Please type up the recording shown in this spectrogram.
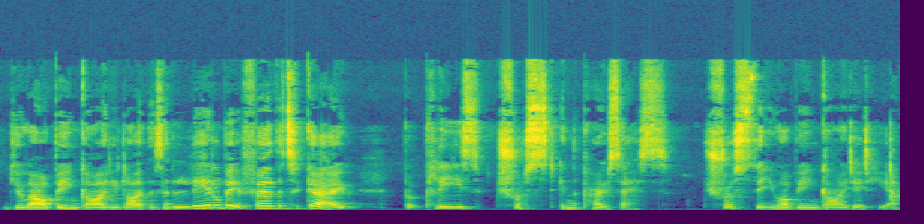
you are being guided like there's a little bit further to go, but please trust in the process. Trust that you are being guided here.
